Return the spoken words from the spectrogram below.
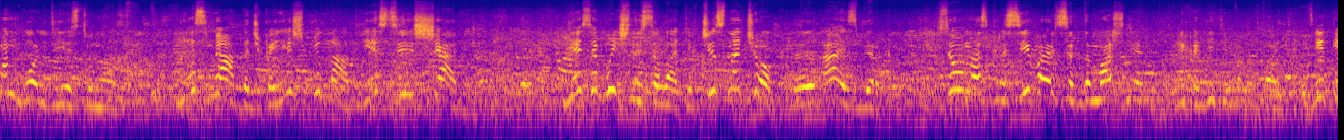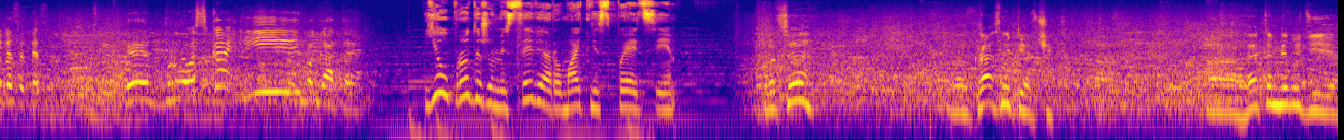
Мангольд есть у нас. Есть мяточка, есть шпинат, есть щавель. Есть обычный салатик, чесночок, э, айсберг. Все у нас красивое, все домашнее. Приходите, покупайте. Звідки везете? Э, броска и богатая. Є у продажу місцеві ароматні спеції. Оце е, красний перчик. Це мелодія.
